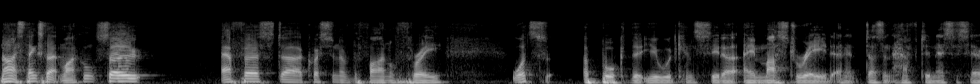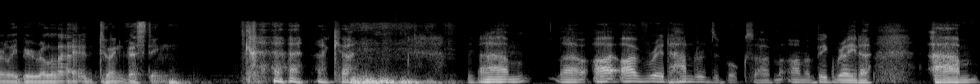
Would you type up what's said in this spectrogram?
Nice, thanks for that, Michael. So our first uh, question of the final three: What's a book that you would consider a must read and it doesn't have to necessarily be related to investing? okay. Um, uh, I, have read hundreds of books. I'm, I'm a big reader. Um,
